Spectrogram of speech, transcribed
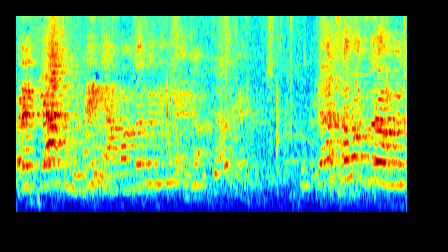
अरे क्या तुम नहीं हम अंदर में नहीं आए हम चले गए तुम क्या समझ रहे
